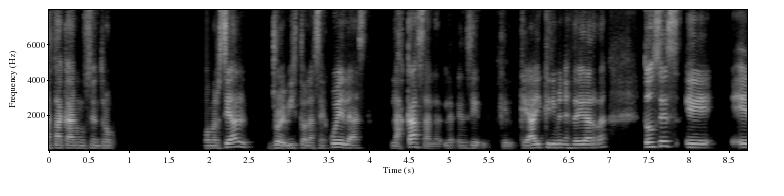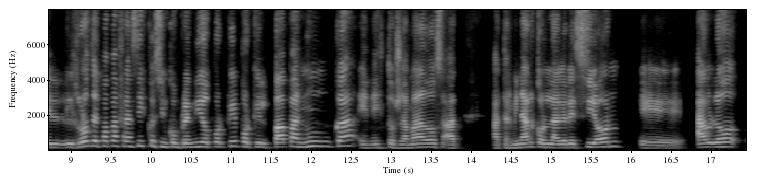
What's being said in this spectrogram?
atacar un centro comercial. Yo he visto las escuelas, las casas, es decir, que, hay crímenes de guerra. Entonces, eh, el rol del Papa Francisco es incomprendido. ¿Por qué? Porque el Papa nunca en estos llamados a, terminar con la agresión eh, habló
